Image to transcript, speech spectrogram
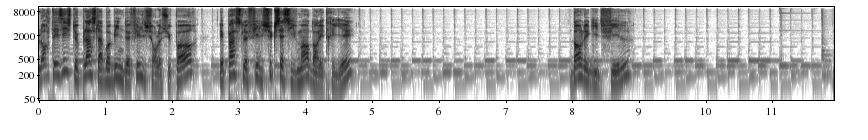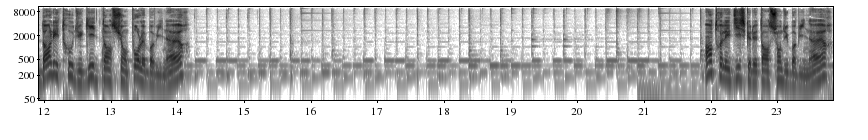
L'orthésiste place la bobine de fil sur le support et passe le fil successivement dans l'étrier, dans le guide fil, dans les trous du guide tension pour le bobineur, entre les disques de tension du bobineur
